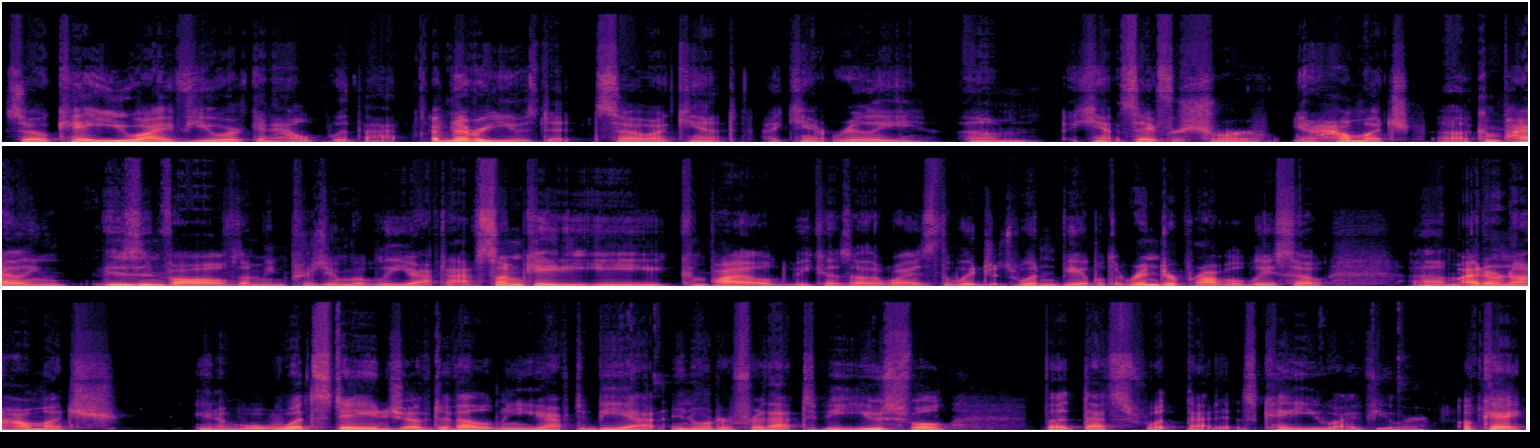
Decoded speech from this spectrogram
So KUI Viewer can help with that. I've never used it, so I can't I can't really um, I can't say for sure you know how much uh, compiling is involved. I mean, presumably you have to have some KDE compiled because otherwise the widgets wouldn't be able to render probably. So um, I don't know how much you know what stage of development you have to be at in order for that to be useful. But that's what that is, KUI Viewer. Okay,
